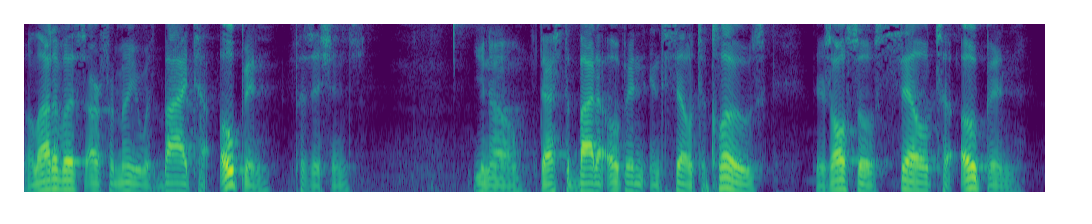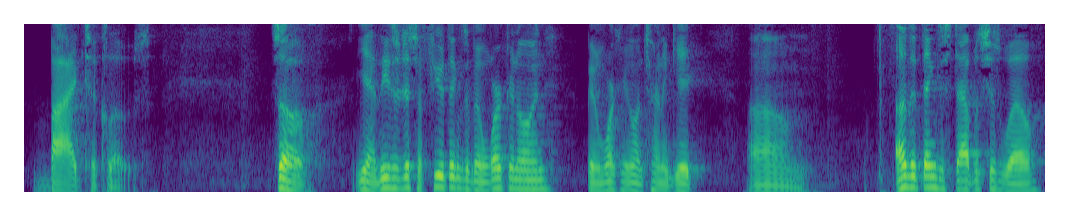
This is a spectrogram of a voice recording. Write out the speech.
A lot of us are familiar with buy to open positions. You know, that's the buy to open and sell to close. There's also sell to open, buy to close. So, yeah, these are just a few things I've been working on. Been working on trying to get um, other things established as well.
